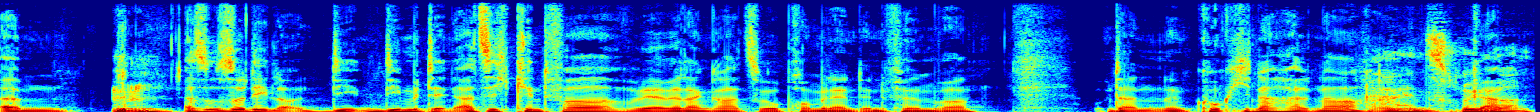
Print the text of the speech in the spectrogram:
Ähm, also so die die, die mit den, als ich Kind war, wer, wer dann gerade so prominent in den Filmen war. Und dann äh, gucke ich nach halt nach. äh, Heinz gab- Rühmann.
